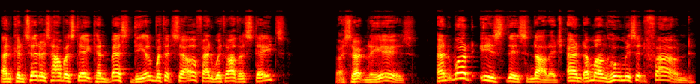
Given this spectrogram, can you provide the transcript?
and considers how a state can best deal with itself and with other states? There certainly is. And what is this knowledge, and among whom is it found?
